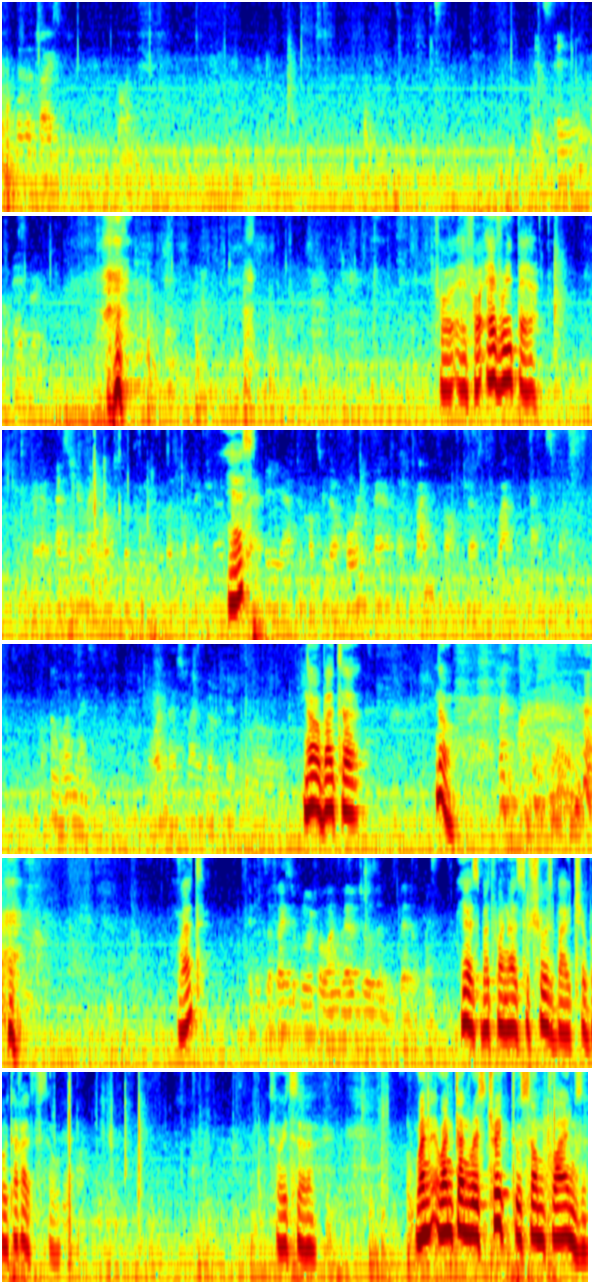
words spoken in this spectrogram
pair. There's a choice. One. For, uh, for every pair, yes. No, but uh, no. what? Yes, but one has to choose by Chebotarev. So, so it's uh, one one can restrict to some primes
